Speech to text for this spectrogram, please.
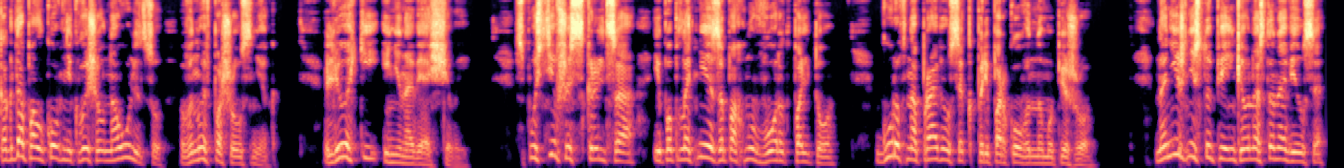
Когда полковник вышел на улицу, вновь пошел снег. Легкий и ненавязчивый. Спустившись с крыльца и поплотнее запахнув ворот пальто, Гуров направился к припаркованному «Пежо». На нижней ступеньке он остановился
